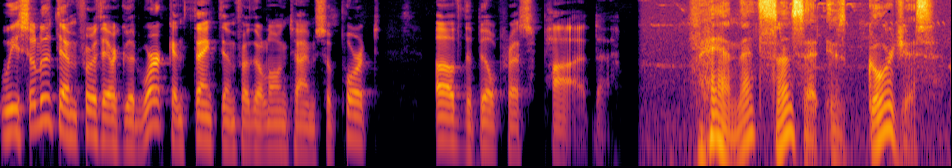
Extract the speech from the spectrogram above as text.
We salute them for their good work and thank them for their longtime support of the Bill Press Pod. Man, that sunset is gorgeous.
